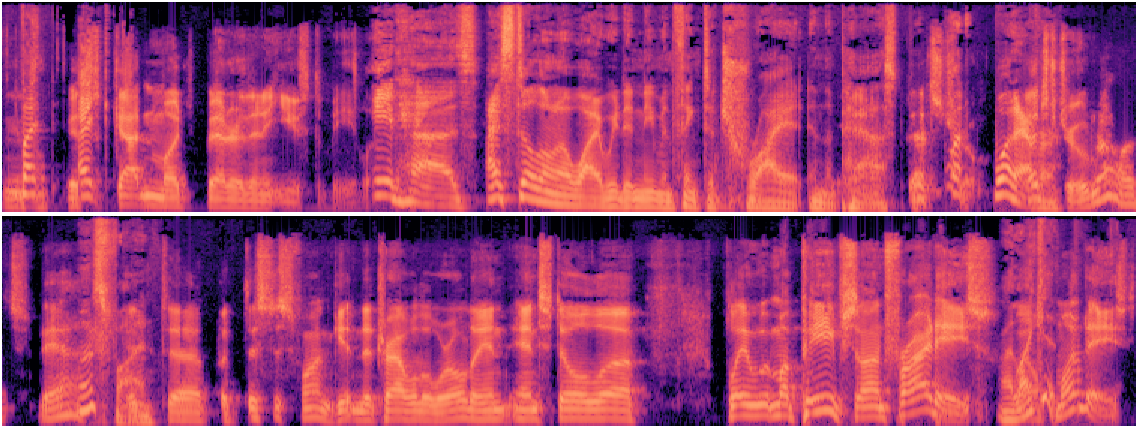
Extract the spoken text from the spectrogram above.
You know, but it's I- gotten much better than it used to be. Like, it has. I still don't know why we didn't even think to try it in the past. That's true. whatever. That's true. No, it's yeah. That's fine. But, uh, but this is fun getting to travel the world and and still uh, play with my peeps on Fridays. I like Well, it. Mondays.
